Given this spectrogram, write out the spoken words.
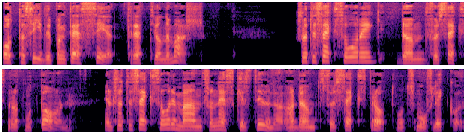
8sidor.se 30 mars 76-årig dömd för sexbrott mot barn. En 76-årig man från Eskilstuna har dömts för sexbrott mot småflickor.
